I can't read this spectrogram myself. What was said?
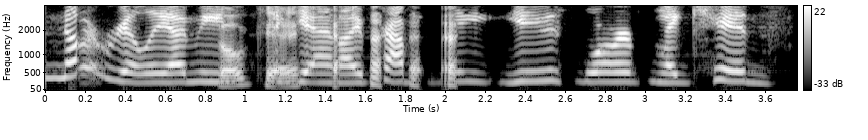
not really. I mean, okay. again, I probably use more of my kids'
